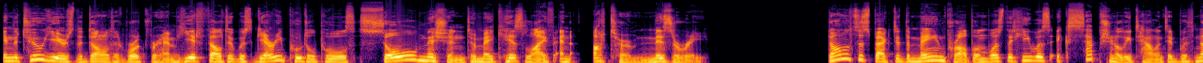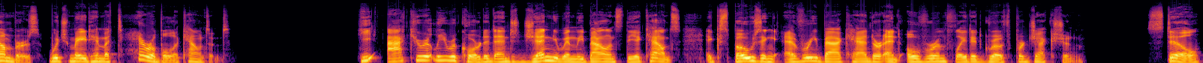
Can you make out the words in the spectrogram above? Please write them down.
In the two years that Donald had worked for him, he had felt it was Gary Pootlepool's sole mission to make his life an utter misery. Donald suspected the main problem was that he was exceptionally talented with numbers, which made him a terrible accountant. He accurately recorded and genuinely balanced the accounts, exposing every backhander and overinflated growth projection. Still,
